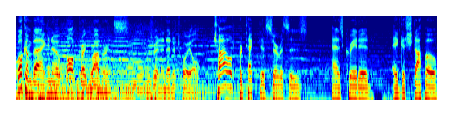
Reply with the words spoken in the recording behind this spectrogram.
Welcome back. You know, Paul Craig Roberts has written an editorial. Child Protective Services has created a Gestapo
